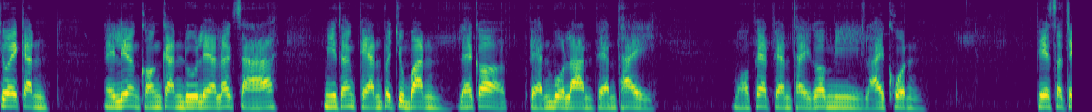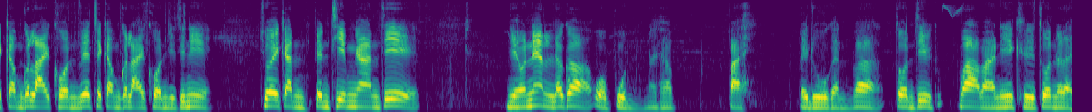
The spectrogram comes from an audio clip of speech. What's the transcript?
ช่วยกันในเรื่องของการดูแลรักษา มีทั้งแผนปัจจุบัน และก็แผนโบราณแผนไทย หมอแพทย์แผนไทยก็มีหลายคน เภสัชกรรมก็หลายคน เวชกรรมก็หลายคนอยู่ที่นี่ ช่วยกันเป็นทีมงานที่เหนียวแน่นแล้วก็อบอุ่นนะครับ ไปไปดูกันว่าต้นที่ว่ามานี้คือต้นอะไร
